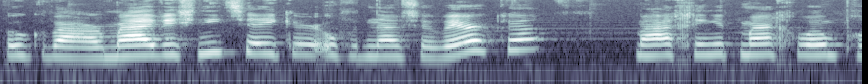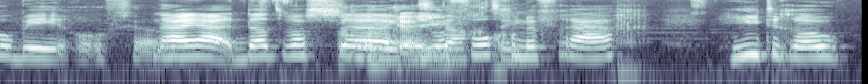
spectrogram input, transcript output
ook waar. Maar hij wist niet zeker of het nou zou werken. Maar hij ging het maar gewoon proberen of zo. Nou ja, dat was eh, de volgende vraag. Hydroxychloroquine.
